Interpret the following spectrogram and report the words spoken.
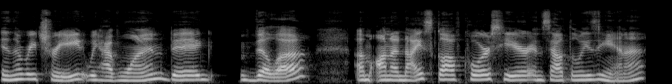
in the retreat, we have one big villa um, on a nice golf course here in South Louisiana,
